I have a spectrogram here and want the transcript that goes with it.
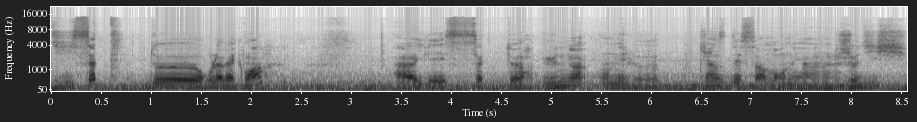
17 de Roule avec moi. Euh, il est 7h01. On est le 15 décembre. On est un jeudi.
